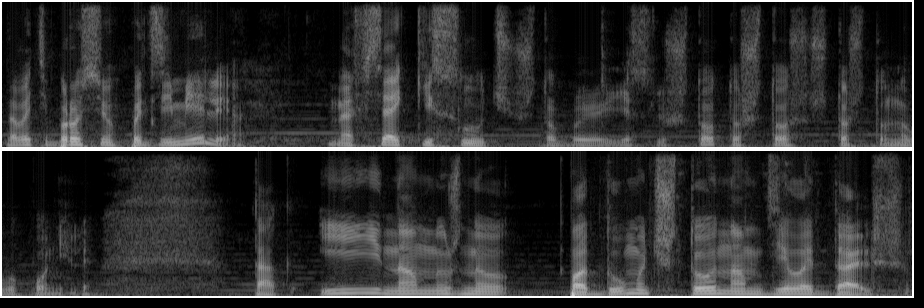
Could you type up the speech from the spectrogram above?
Давайте бросим в подземелье. На всякий случай, чтобы, если что, то что, что, что, ну вы поняли. Так, и нам нужно подумать, что нам делать дальше.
